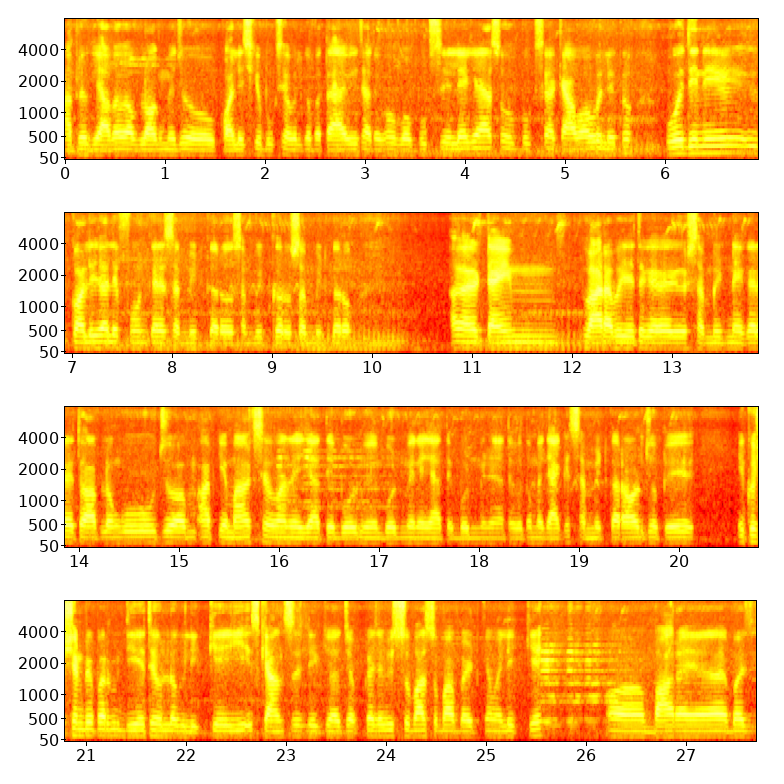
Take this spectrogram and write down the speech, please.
आप लोग याद होगा ब्लॉग में जो कॉलेज की बुक्स है बोल के बताया भी था, देखो, वो बुक्स ले ले गया सो बुक्स का क्या हुआ बोले तो वो दिन ही कॉलेज वाले फ़ोन करे सबमिट करो सबमिट करो सबमिट करो। अगर टाइम बारह बजे तक अगर सबमिट नहीं करे तो आप लोगों को जो आपके मार्क्स है वहाँ नहीं जाते बोर्ड में बोर्ड में नहीं जाते बोर्ड में नहीं जाते वो तो मैं जाके सबमिट करा और जो पे ये क्वेश्चन पेपर में दिए थे उन लोग लिख के ये इसके आंसर्स लिख के और जब का जब सुबह सुबह बैठ के मैं लिख के और बारह बज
